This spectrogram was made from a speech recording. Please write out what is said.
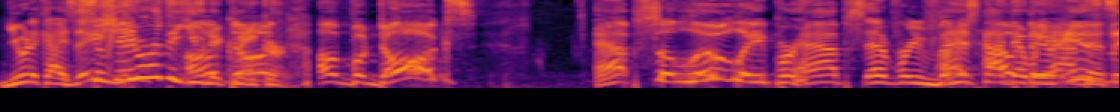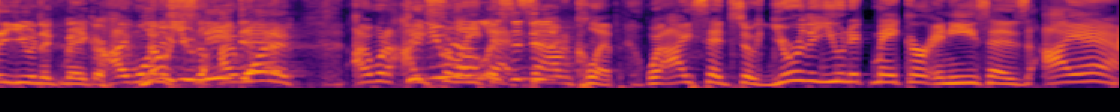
eunuchization. So you're the of eunuch dogs- maker. of the dogs. Absolutely, perhaps every vet just glad out that we there have is this. the eunuch maker. I want no, to. you need I that. want to. I want to Did you not isolate that sound the- clip where I said, "So you're the eunuch maker," and he says, "I am."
